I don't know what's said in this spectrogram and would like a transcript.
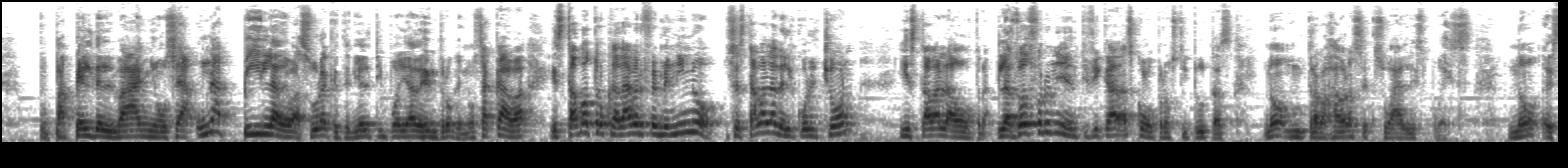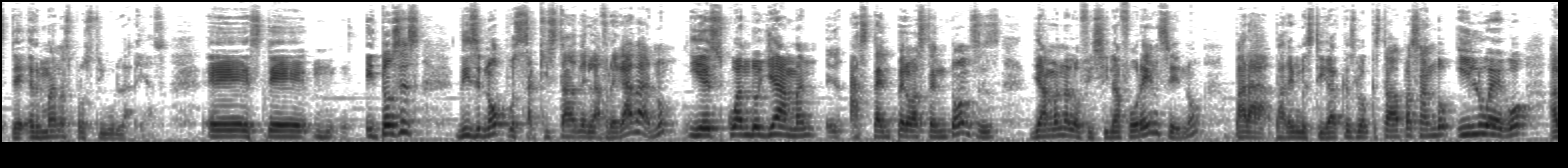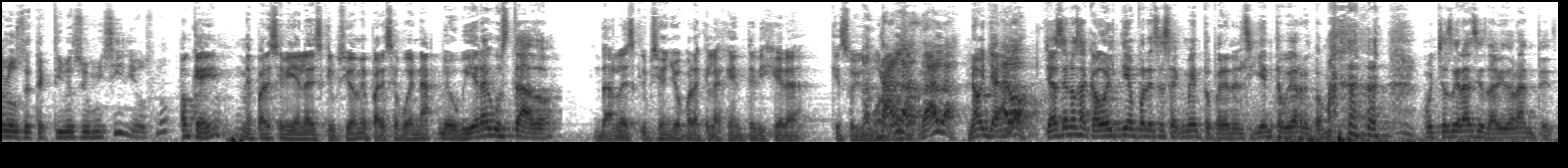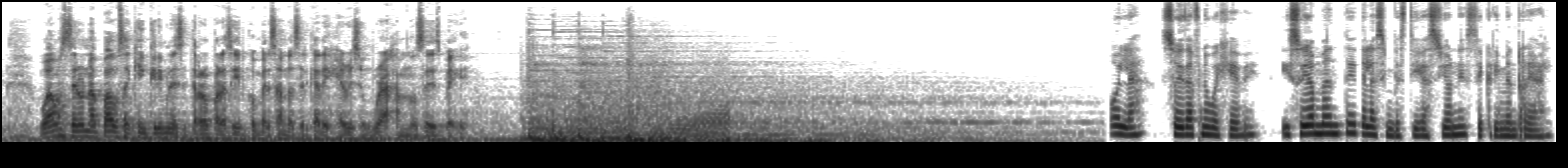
papel del baño, o sea, una pila de basura que tenía el tipo allá adentro que no sacaba, estaba otro cadáver femenino, o sea, estaba la del colchón y estaba la otra. Y las dos fueron identificadas como prostitutas, ¿no? Trabajadoras sexuales, pues, ¿no? Este, hermanas prostibularias. Este, entonces dice, no, pues aquí está de la fregada, ¿no? Y es cuando llaman, eh, hasta, pero hasta entonces llaman a la oficina forense, ¿no? Para, para, investigar qué es lo que estaba pasando y luego a los detectives de homicidios, ¿no? Ok, me parece bien la descripción, me parece buena. Me hubiera gustado dar la descripción yo para que la gente dijera que soy un ah, morboso. Dala, dala. No, ya no. Ya se nos acabó el tiempo en ese segmento, pero en el siguiente voy a retomar. Muchas gracias, David Orantes. Vamos a hacer una pausa aquí en Crímenes de Terror para seguir conversando acerca de Harrison Graham. No se despegue. Hola, soy Dafne Wegebe y soy amante de las investigaciones de crimen real.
